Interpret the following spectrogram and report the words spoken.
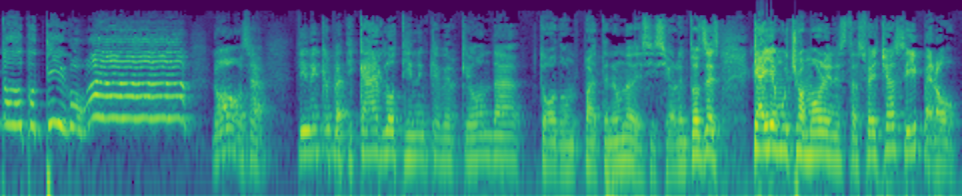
todo contigo. ¡ah!". No, o sea, tienen que platicarlo, tienen que ver qué onda, todo, para tener una decisión. Entonces, que haya mucho amor en estas fechas, sí, pero...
